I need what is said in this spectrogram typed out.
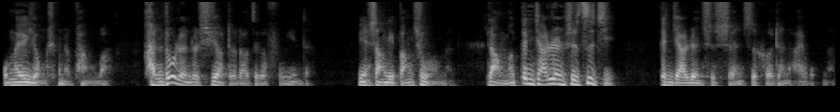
我们有永生的盼望。很多人都需要得到这个福音的，愿上帝帮助我们。让我们更加认识自己，更加认识神是何等的爱我们。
